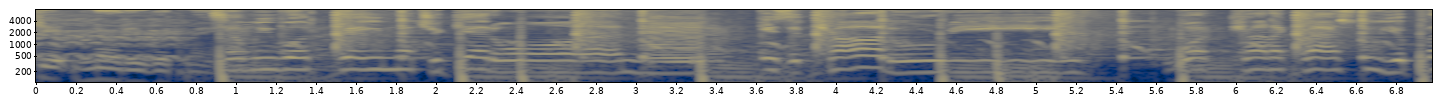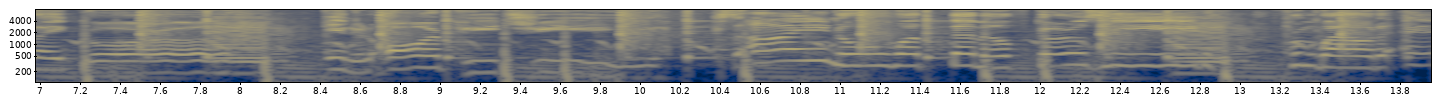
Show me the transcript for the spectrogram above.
Get nerdy with me. Tell me what game that you get on. Is or? What kind of class do you play, girl? In an RPG. Cause I know what them elf girls need. From WoW to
